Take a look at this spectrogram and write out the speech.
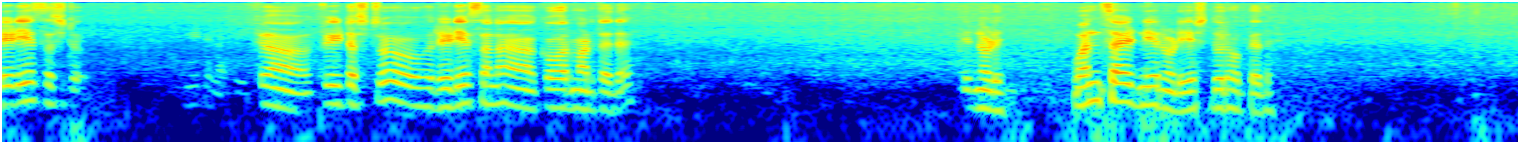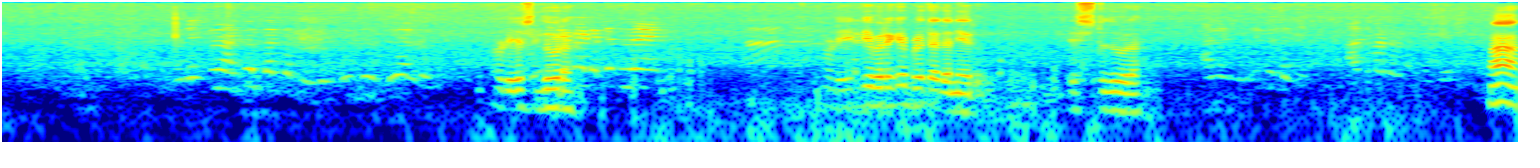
ರೇಡಿಯಸ್ ಅಷ್ಟು. ಫೀಟ್ ಅಷ್ಟು ರೇಡಿಯಸನ್ನು ಕವರ್ ಮಾಡ್ತಾ ಇದೆ. ಇದು ನೋಡಿ, ಒಂದು ಸೈಡ್ ನೀರು ನೋಡಿ, ಎಷ್ಟು ದೂರ ಹೋಗ್ತಾ ಇದೆ. ನೋಡಿ, ಎಷ್ಟು ದೂರ. ನೋಡಿ, ಇಲ್ಲಿವರೆಗೆ ಬೀಳ್ತಾ ಇದೆ ನೀರು. ಎಷ್ಟು ದೂರ. ಹಾಂ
